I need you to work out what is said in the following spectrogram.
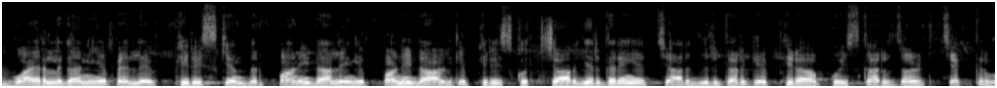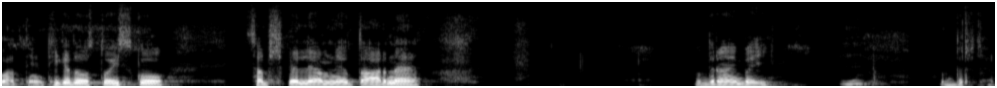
वायर लगानी है पहले, फिर इसके अंदर पानी डालेंगे, पानी डाल के फिर इसको चार्जर करेंगे, चार्जर करके फिर आपको इसका रिज़ल्ट चेक करवाते हैं। ठीक है दोस्तों, इसको सबसे पहले हमने उतारना है। उधर आए भाई। उधर चल।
